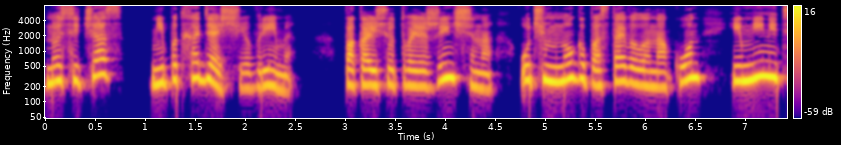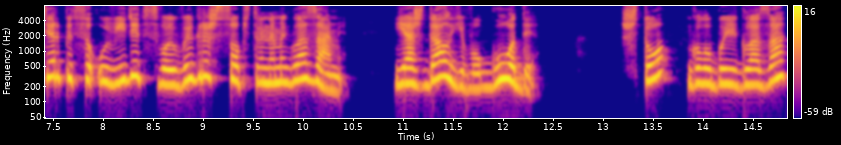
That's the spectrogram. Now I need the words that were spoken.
«Но сейчас неподходящее время. Пока еще твоя женщина очень много поставила на кон, и мне не терпится увидеть свой выигрыш собственными глазами. Я ждал его годы». «Что?» — голубые глаза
